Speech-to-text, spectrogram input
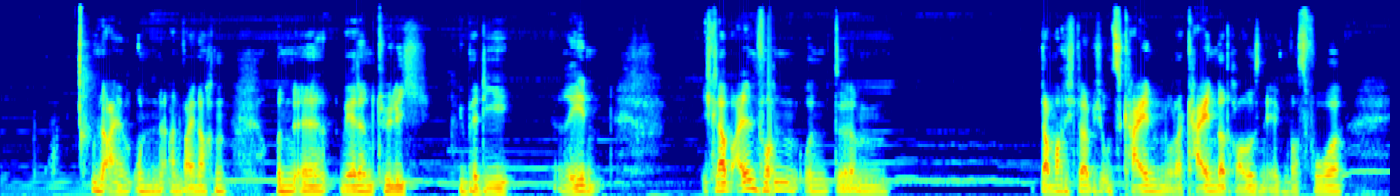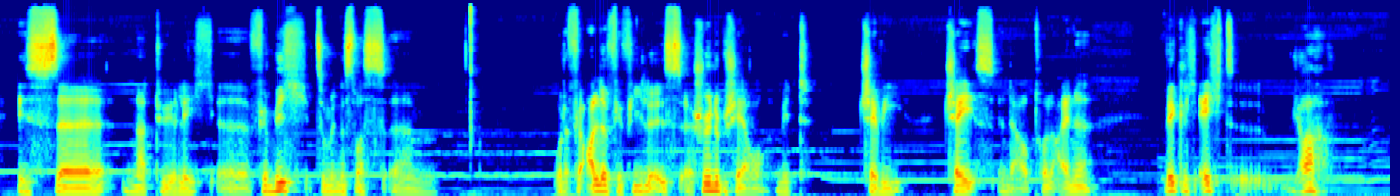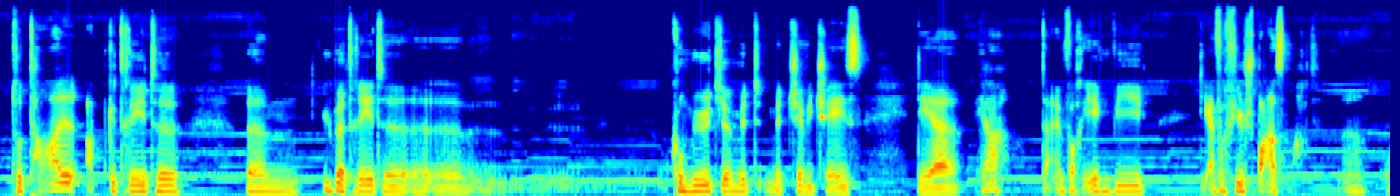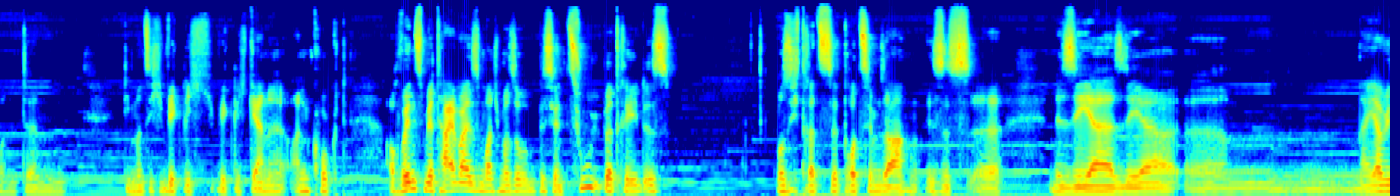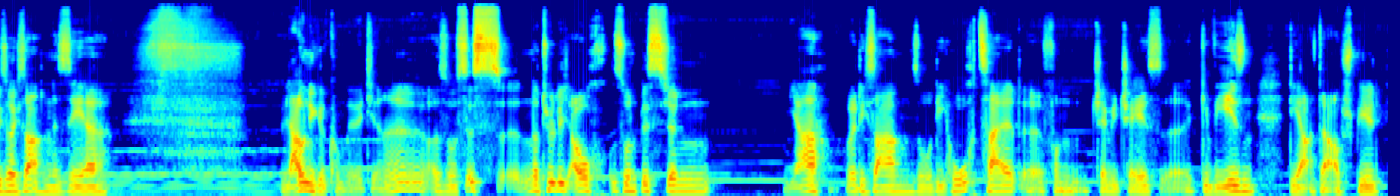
und, an Weihnachten und äh, werde natürlich über die reden. Ich glaube allen von und ähm, da mache ich glaube ich uns keinen oder keinen da draußen irgendwas vor, ist äh, natürlich äh, für mich zumindest was ähm, oder für alle, für viele ist äh, schöne Bescherung mit Chevy Chase in der Hauptrolle. Eine wirklich echt, äh, ja, total abgedrehte, ähm, überdrehte äh, äh, Komödie mit, mit Chevy Chase, der, ja, da einfach irgendwie, die einfach viel Spaß macht. Ja? Und ähm, die man sich wirklich, wirklich gerne anguckt. Auch wenn es mir teilweise manchmal so ein bisschen zu überdreht ist, muss ich trotzdem sagen, ist es äh, eine sehr, sehr, ähm, naja, wie soll ich sagen, eine sehr launige Komödie. Ne? Also es ist natürlich auch so ein bisschen, ja, würde ich sagen, so die Hochzeit äh, von Chevy Chase äh, gewesen, die er da abspielt.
